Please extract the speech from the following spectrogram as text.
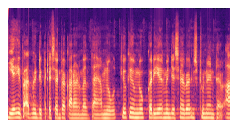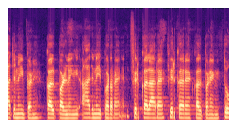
यही बात भी डिप्रेशन का कारण बनता है हम लोग क्योंकि हम लोग करियर में जैसे अगर स्टूडेंट है, आज नहीं पढ़े, कल पढ़ लेंगे, आज नहीं पढ़ रहे हैं, फिर कल आ रहा है, फिर कह रहे हैं, कल पढ़ेंगे। तो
